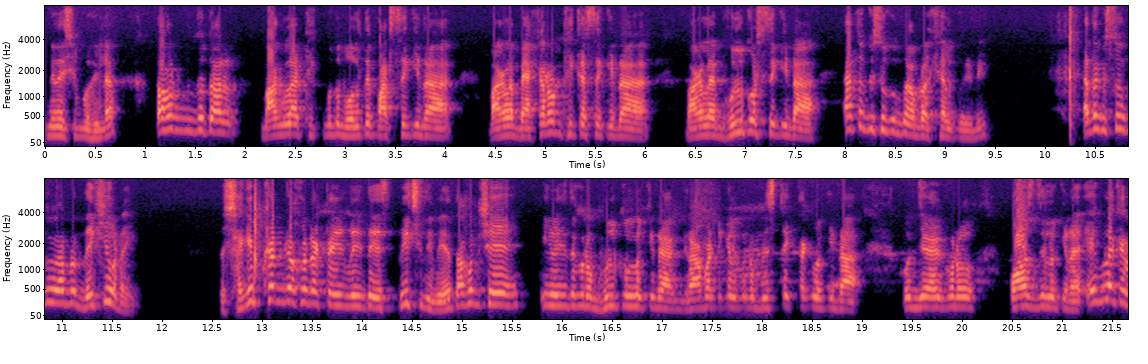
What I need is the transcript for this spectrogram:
বিদেশি মহিলা তখন কিন্তু তার বাংলা ঠিক মতো বলতে পারছে কিনা, বাংলা ব্যাকরণ ঠিক আছে কিনা, বাংলায় ভুল করছে কিনা, এত কিছু কিন্তু আমরা খেয়াল করিনি। এত কিছু কিন্তু আমরা দেখিও নাই। শাকিব খান যখন একটা ইংরেজিতে স্পিচ দিবে, তখন সে ইংরেজিতে কোনো ভুল করল কিনা গ্রামাটিক্যাল কোনো মিস্টেক থাকল কিনা, কোন জায়গায় কোনো পজ দিল কিনা, এগুলো কেন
